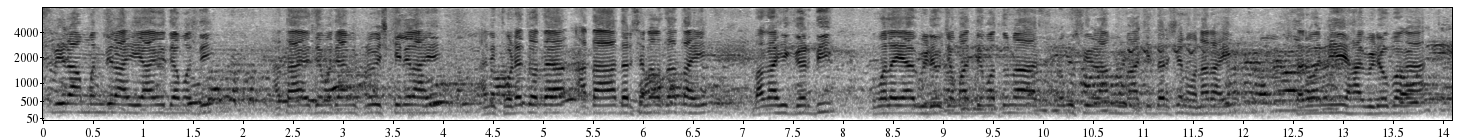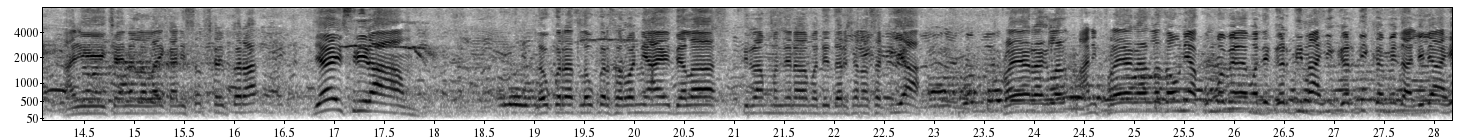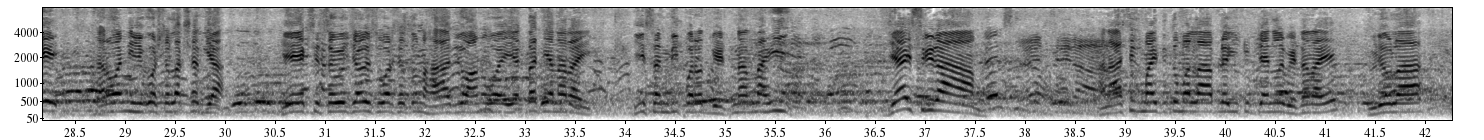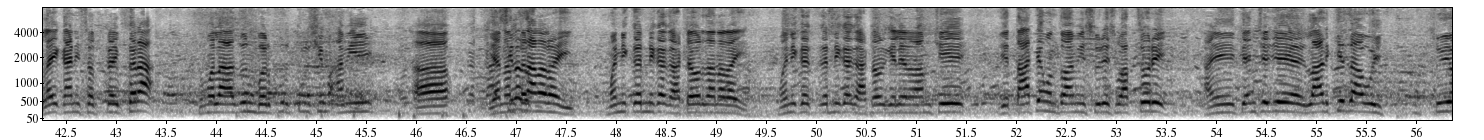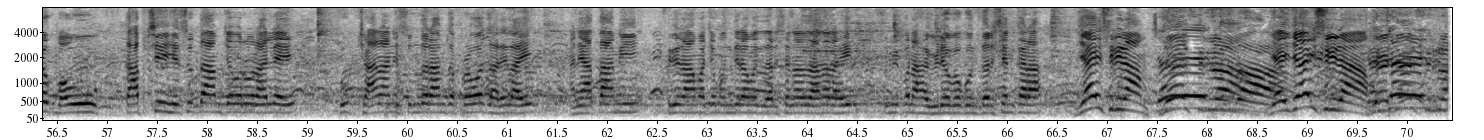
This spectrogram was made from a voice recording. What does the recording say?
श्रीराम मंदिर आहे अयोध्यामध्ये. आता अयोध्येमध्ये आम्ही प्रवेश केलेला आहे आणि थोड्याच आता आता दर्शनाला जात आहे. बघा ही गर्दी. तुम्हाला या व्हिडिओच्या माध्यमातून आज प्रभू श्रीरामाचे दर्शन होणार आहे. सर्वांनी हा व्हिडिओ बघा आणि चॅनलला लाईक आणि सबस्क्राईब करा. जय श्रीराम. लवकरात लवकर सर्वांनी अयोध्याला श्रीराम मंदिरामध्ये दर्शनासाठी या. प्रयागराजला आणि प्रयागराजला जाऊन या. कुंभमेळ्यामध्ये गर्दी नाही गर्दी कमी झालेली आहे. सर्वांनी ही गोष्ट लक्षात घ्या. हे एकशे चव्वेचाळीस वर्षातून हा जो अनुभव आहे एकदाच येणार आहे. ही संधी परत भेटणार नाही. जय श्रीराम. आणि अशीच माहिती तुम्हाला आपल्या यूट्यूब चॅनलला भेटणार आहे. व्हिडिओला लाईक आणि सबस्क्राईब करा. तुम्हाला अजून भरपूर तुळशी आम्ही यानंतर जाणार आहे. मणिकर्णिका घाटावर जाणार आहे. मणिकर्णिका घाटावर गेल्यानं आमचे जे तात्या म्हणतो आम्ही सुरेश वागचोरे आणि त्यांचे जे लाडके जावई सुयोग भाऊ कापशे हे सुद्धा आमच्याबरोबर आले आहे. खूप छान आणि सुंदर आमचा प्रवास झालेला आहे. आणि आता आम्ही श्रीरामाच्या मंदिरामध्ये दर्शनाला जाणार आहे. तुम्ही पण हा व्हिडिओ बघून दर्शन करा. जय श्रीराम! जय श्रीराम! जय जय श्रीराम! जय जय श्रीराम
